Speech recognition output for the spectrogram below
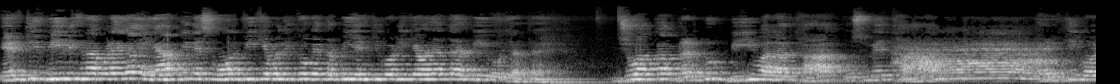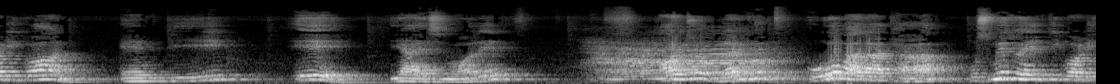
एंटी बी लिखना पड़ेगा। या फिर स्मॉल बी केवल लिख दोगे तभी एंटीबॉडी क्या हो जाता है? बी हो जाता है। जो आपका ब्लड ग्रुप बी वाला था, उसमें था एंटीबॉडी कौन? एंटी ए या स्मॉल ए और जो ब्लड ग्रुप ओ वाला था, उसमें जो एंटीबॉडी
